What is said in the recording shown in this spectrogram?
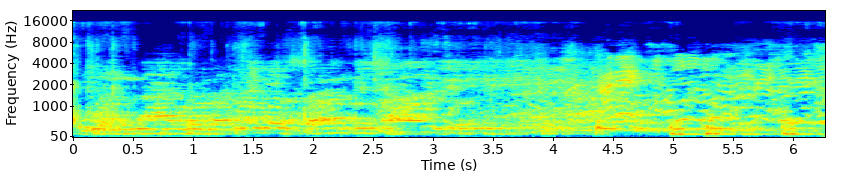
Thank you.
